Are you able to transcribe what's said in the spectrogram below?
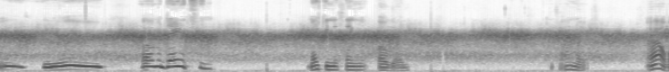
Mm -hmm. Oh, I'm dancing. Making the thing. Oh, God. Trying to. Ow.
